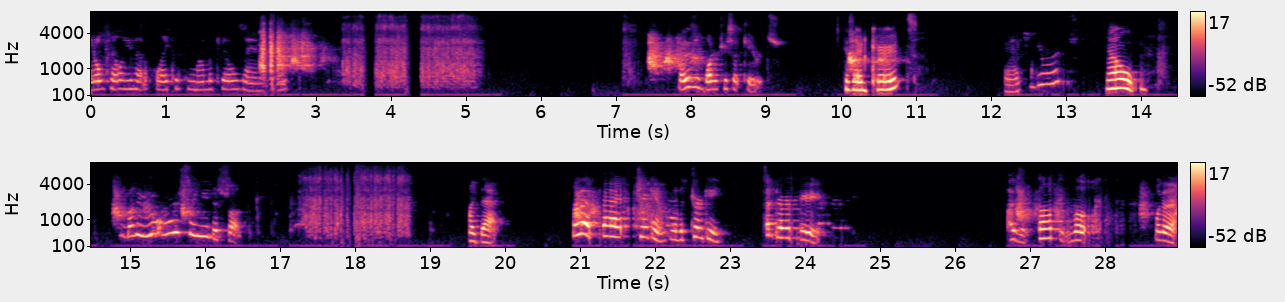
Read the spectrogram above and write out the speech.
it'll tell you how to play Cooking Mama Kills Animals. Why does this water taste like carrots? Because I had carrots. And carrots? No. Buddy, you honestly need to suck. Like that. Look at that fat chicken with a turkey. It's A turkey. I just thought, look. Look at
